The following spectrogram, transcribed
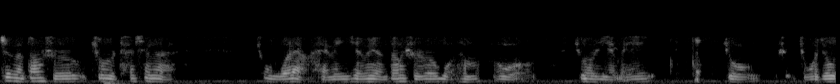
这个当时就是他现在，就我俩还没见面，当时我他妈我就是也没，就我就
